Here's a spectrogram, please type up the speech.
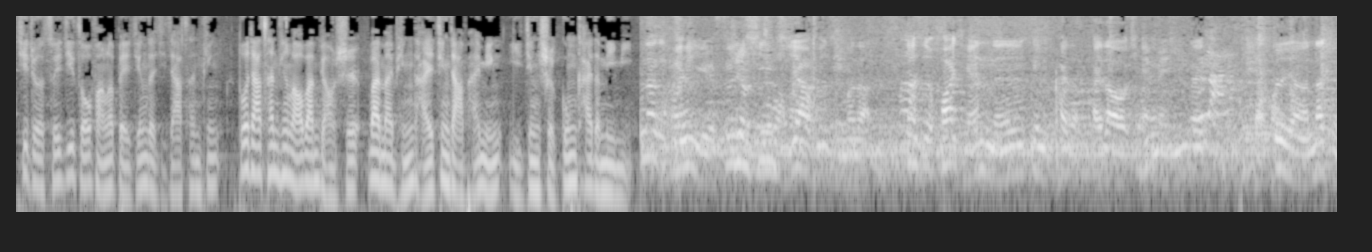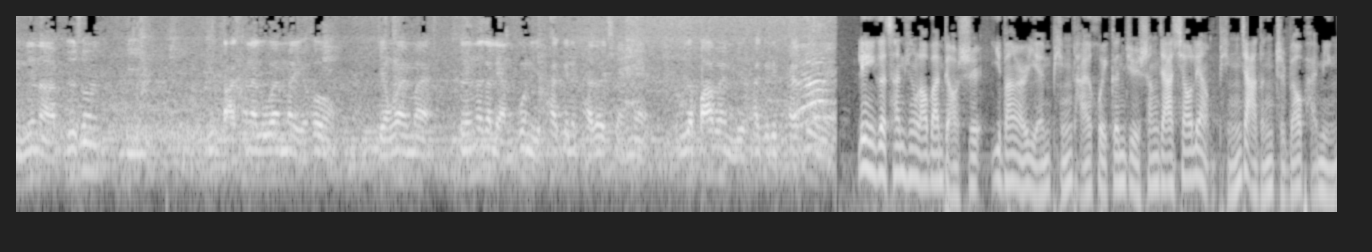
记者随机走访了北京的几家餐厅，多家餐厅老板表示，外卖平台竞价排名已经是公开的秘密。那个好像也分星级啊，分什么的，但是花钱能给你排到排到前面，应该是。对呀、那肯定的。比如说你你打开那个外卖以后点外卖，等那个两公里，他给你排到前面；一个八百米，他给你排后面。另一个餐厅老板表示，一般而言，平台会根据商家销量、评价等指标排名，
